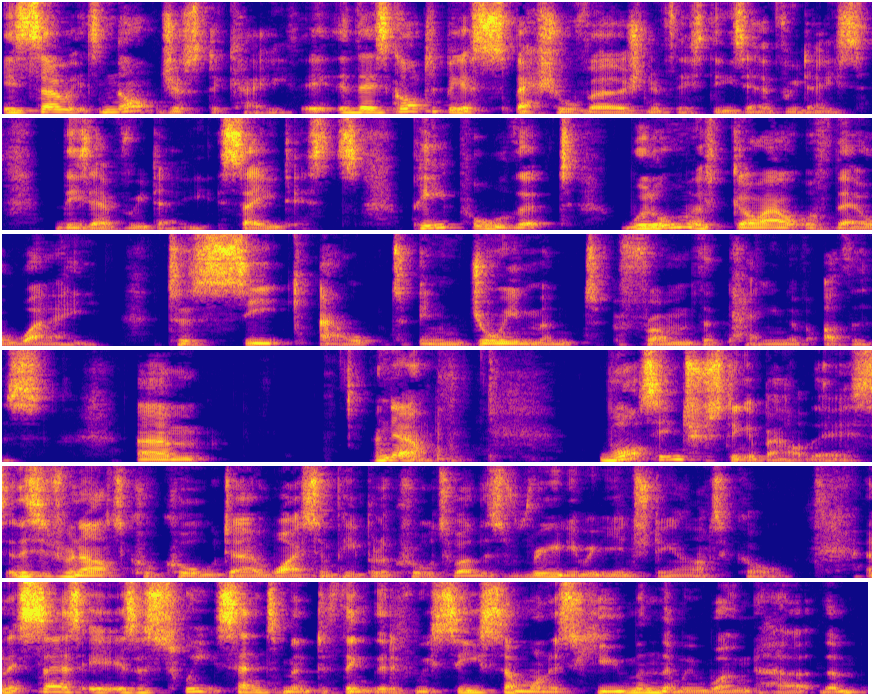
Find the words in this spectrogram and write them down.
Is so it's not just a case. It, there's got to be a special version of this. These everyday these everyday sadists, people that will almost go out of their way to seek out enjoyment from the pain of others. Um, now, What's interesting about this, and this is from an article called uh, Why Some People Are Cruel to Others, really, really interesting article. And it says it is a sweet sentiment to think that if we see someone as human, then we won't hurt them.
